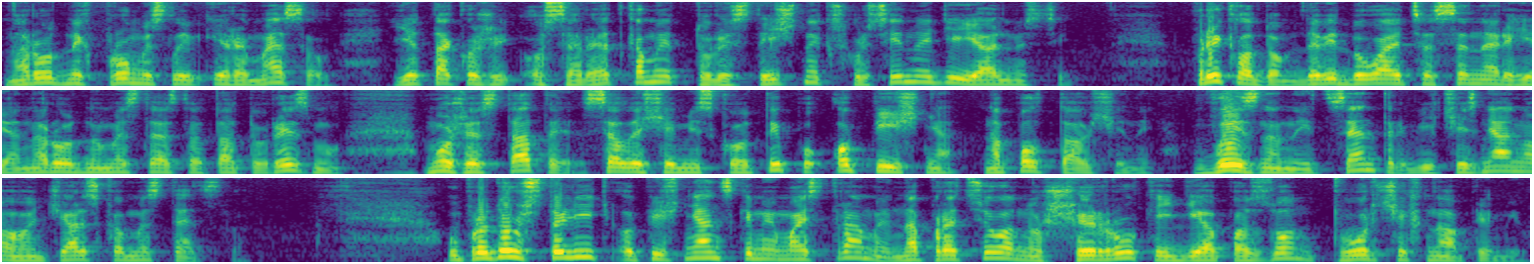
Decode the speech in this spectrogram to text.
народних промислів і ремесел є також осередками туристично-екскурсійної діяльності. Прикладом, де відбувається синергія народного мистецтва та туризму, може стати селище міського типу Опішня на Полтавщині, визнаний центр вітчизняного гончарського мистецтва. Упродовж століть опішнянськими майстрами напрацьовано широкий діапазон творчих напрямів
